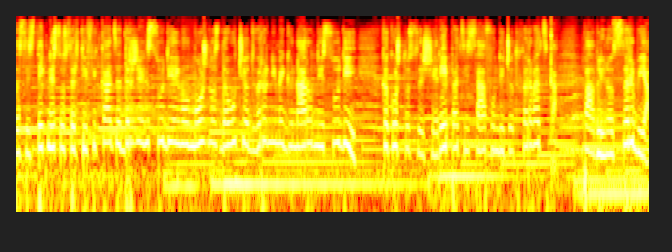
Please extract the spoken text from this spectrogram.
Да се стекне со сертификат за државен судија имал можност да учи од врвни меѓународни судии, како што се Шерепац и Сафундич од Хрватска, Павлин од Србија.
